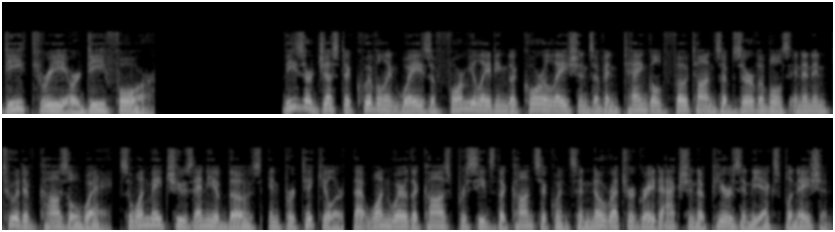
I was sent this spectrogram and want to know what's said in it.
d3 or d4. These are just equivalent ways of formulating the correlations of entangled photons observables in an intuitive causal way, so one may choose any of those in particular, that one where the cause precedes the consequence and no retrograde action appears in the explanation.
